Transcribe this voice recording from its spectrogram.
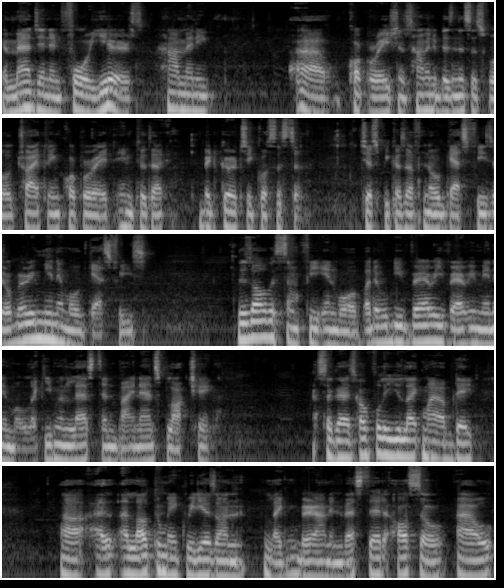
imagine in four years how many uh, corporations, how many businesses will try to incorporate into the Bitgert's ecosystem just because of no gas fees or very minimal gas fees. There's always some fee involved, but it will be very, very minimal, like even less than Binance blockchain. So, guys, hopefully you like my update. Uh, I, I love to make videos on like where I'm invested. Also, I'll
